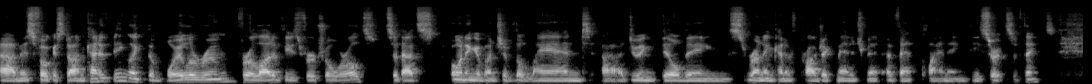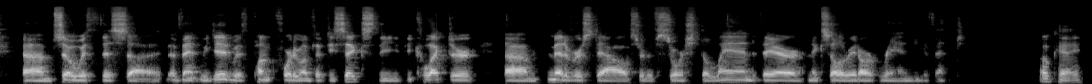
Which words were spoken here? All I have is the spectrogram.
um, is focused on kind of being like the boiler room for a lot of these virtual worlds. So that's owning a bunch of the land, uh, doing buildings, running kind of project management, event planning, these sorts of things. Um, so with this uh, event we did with Punk 4156, the, the collector, um, Metaverse DAO sort of sourced the land there and Accelerate Art ran the event. Okay.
